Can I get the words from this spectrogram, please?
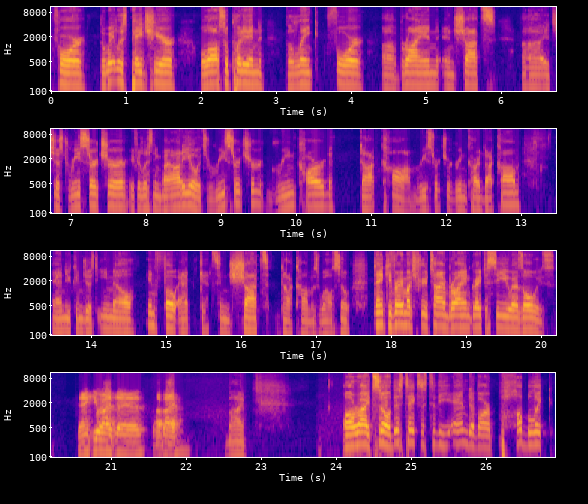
for the waitlist page here. We'll also put in the link for uh, Brian and Schatz. Uh, it's just researcher. If you're listening by audio, it's researchergreencard.com. Researchergreencard.com. And you can just email info at getsonschatz.com as well. So thank you very much for your time, Brian. Great to see you as always. Thank you, Isaiah. Bye bye. Bye. All right, so this takes us to the end of our public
